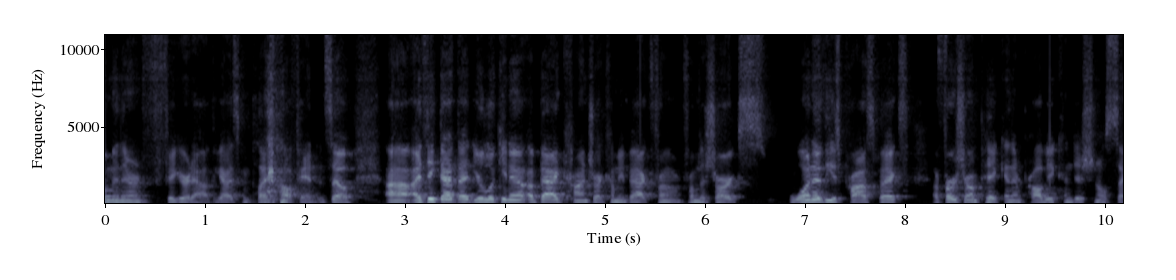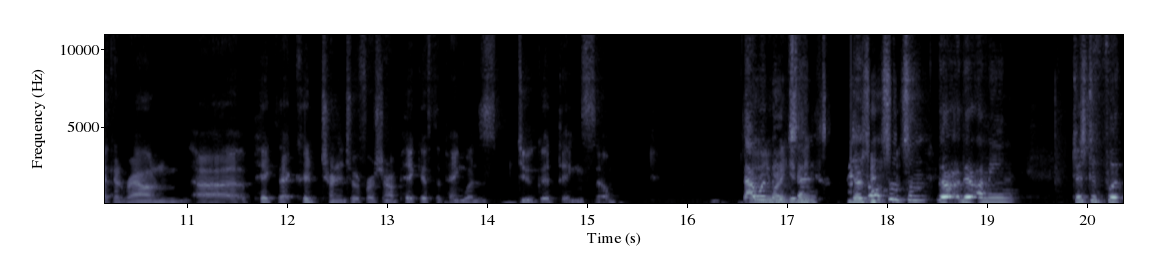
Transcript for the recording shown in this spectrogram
them in there and figure it out. The guys can play off-handed. So uh, I think that that you're looking at a bad contract coming back from from the Sharks one of these prospects, a first round pick, and then probably a conditional second round uh, pick that could turn into a first round pick if the Penguins do good things. So that would make sense. There's also some there, there. I mean, just to put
